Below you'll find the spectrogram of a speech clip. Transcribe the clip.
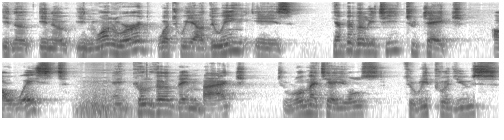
in, a, in, a, in one word, what we are doing is capability to take our waste and convert them back to raw materials to reproduce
